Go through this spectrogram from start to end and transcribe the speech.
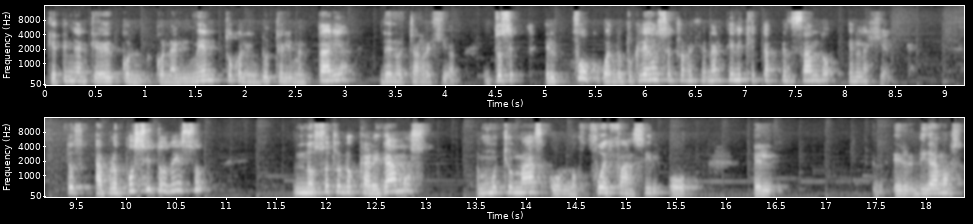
que tengan que ver con, con alimento, con la industria alimentaria de nuestra región. Entonces, el foco, cuando tú creas un centro regional, tienes que estar pensando en la gente. Entonces, a propósito de eso, nosotros nos cargamos mucho más, o nos fue fácil, o el, digamos,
